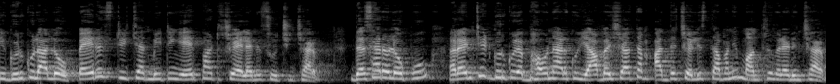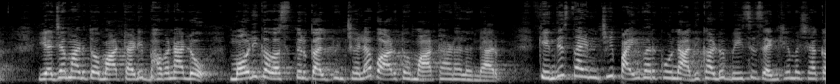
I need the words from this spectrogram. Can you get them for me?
ఈ గురుకులాల్లో పేరెంట్స్ టీచర్ మీటింగ్ ఏర్పాటు చేయాలని సూచించారు. దసరాలోపు రెంటెడ్ గురుకుల భవనాలకు యాభై శాతం అద్దె చెల్లిస్తామని మంత్రులు వెల్లడించారు. యజమానితో మాట్లాడి భవనాల్లో మౌలిక వసతులు కల్పించేలా వారితో మాట్లాడాలన్నారు. కింది స్థాయి నుంచి పై వరకు ఉన్న అధికారులు బీసీ సంక్షేమ శాఖ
